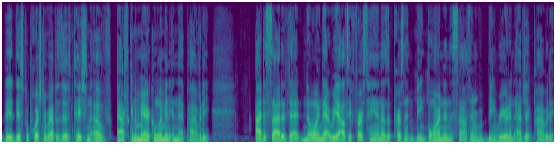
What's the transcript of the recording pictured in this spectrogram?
the disproportionate representation of African American women in that poverty. I decided that knowing that reality firsthand as a person being born in the South and being reared in abject poverty,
